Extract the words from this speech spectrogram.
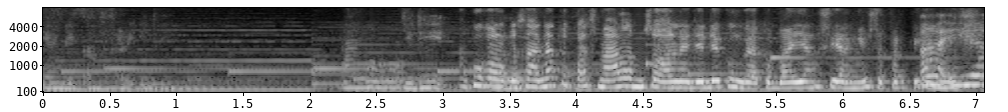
yang di cover ini. Jadi aku kalau ke eh, sana tuh pas malam soalnya jadi aku nggak kebayang siangnya seperti ah, ini. Ah iya,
